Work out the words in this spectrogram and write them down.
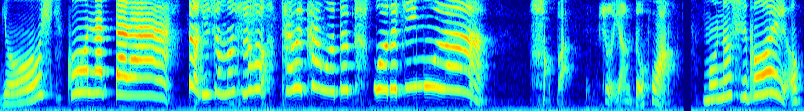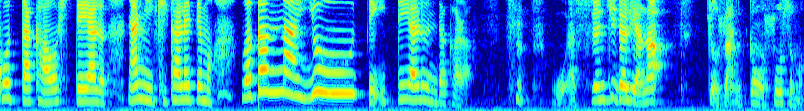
よーし、こうなったら。到底什么时候才会看我的我的积木啦？好吧，这样的话，ものすごい怒った顔してやる。何聞かれても、わかんないよーって言ってやるんだから。我要生气的脸了。就算你跟我说什么，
